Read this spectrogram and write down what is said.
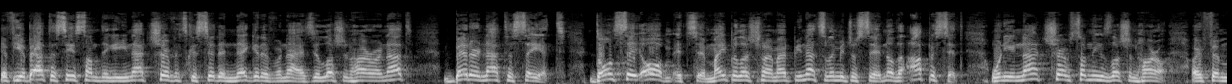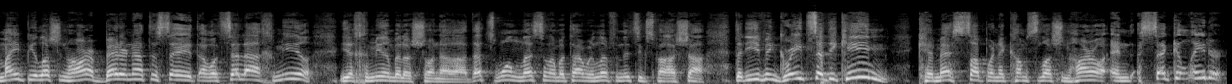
if you're about to say something and you're not sure if it's considered negative or not, is it lashon hara or not, better not to say it. Don't say, "Oh, it's it might be lashon hara, it might be not." So let me just say it. No, the opposite. When you're not sure if something is lashon hara or if it might be lashon hara, better not to say it. That's one lesson of time we learn from this parasha that even great tzaddikim can mess up when it comes to lashon hara. And a second later,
